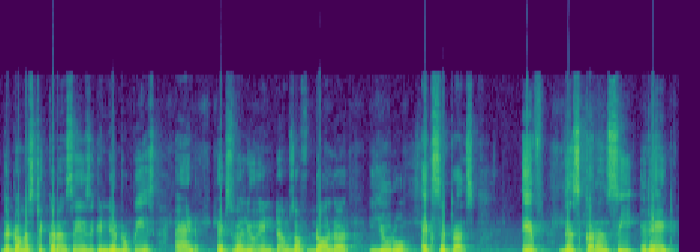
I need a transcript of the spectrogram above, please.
the domestic currency is Indian rupees and its value in terms of dollar, euro, etc. If this currency rate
